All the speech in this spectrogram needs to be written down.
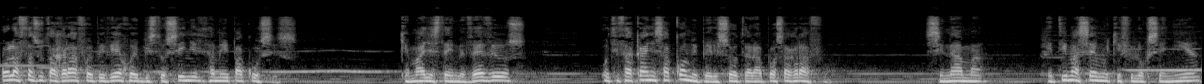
Όλα αυτά σου τα γράφω επειδή έχω εμπιστοσύνη ότι θα με υπακούσεις. Και μάλιστα είμαι βέβαιος ότι θα κάνεις ακόμη περισσότερα από όσα γράφω. Συνάμα, ετοίμασέ μου και φιλοξενία,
